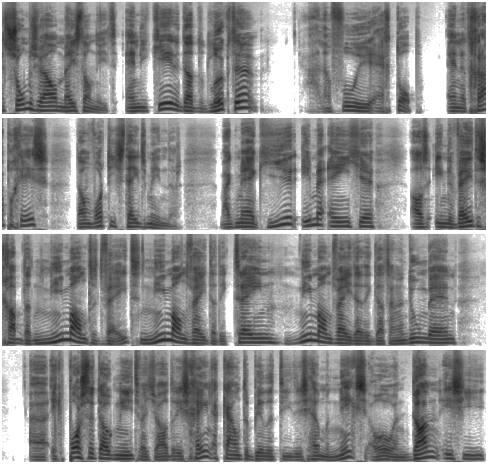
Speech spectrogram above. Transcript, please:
Soms wel, meestal niet. En die keren dat het lukte, ja, dan voel je je echt top. En het grappige is, dan wordt die steeds minder. Maar ik merk hier in mijn eentje, als in de wetenschap, dat niemand het weet. Niemand weet dat ik train. Niemand weet dat ik dat aan het doen ben. Eh, ik post het ook niet, weet je wel. Er is geen accountability, er is helemaal niks. Oh, en dan is hij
